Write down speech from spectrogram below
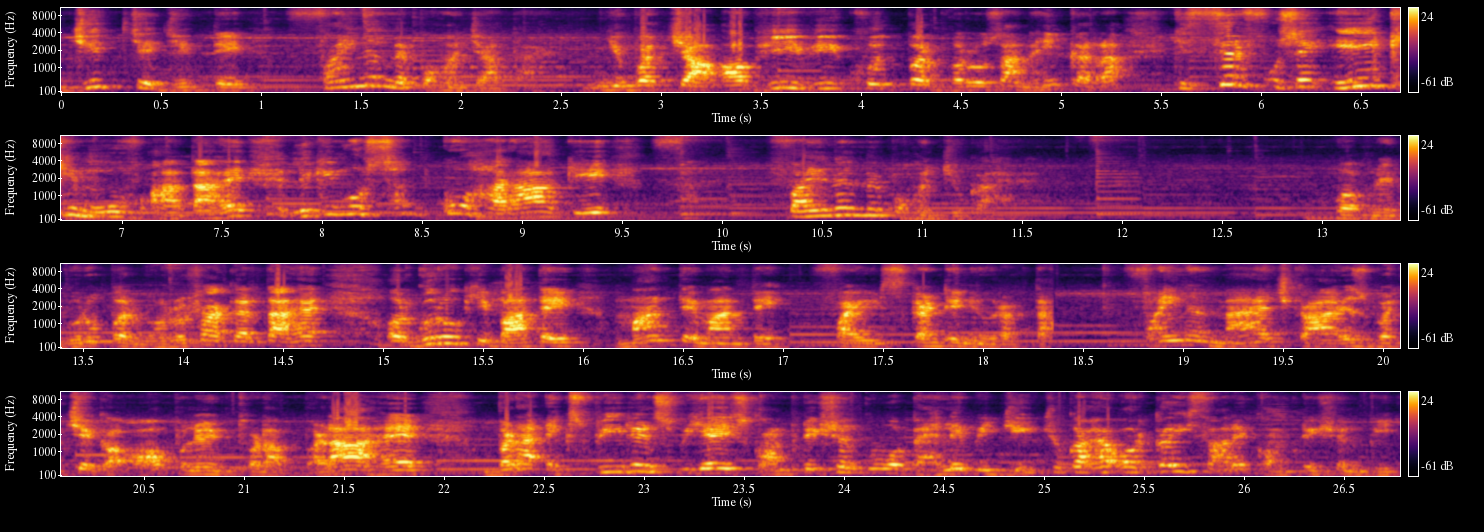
जीतते जीतते फाइनल में पहुँच जाता है। ये बच्चा अभी भी खुद पर भरोसा नहीं कर रहा कि सिर्फ़ उसे एक ही मूव आता है, लेकिन वो सबको हरा के फाइनल में पहुँच चुका है। वो अपने गुरु पर भरोसा करता है और गुरु की बातें मानते मानते फाइट्स कंटिन्यू रखता है। फाइनल मैच का इस बच्चे का ओपोनेंट थोड़ा बड़ा है, बड़ा एक्सपीरियंस भी है। इस कंपटीशन को वो पहले भी जीत चुका है और कई सारे कंपटीशन भी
